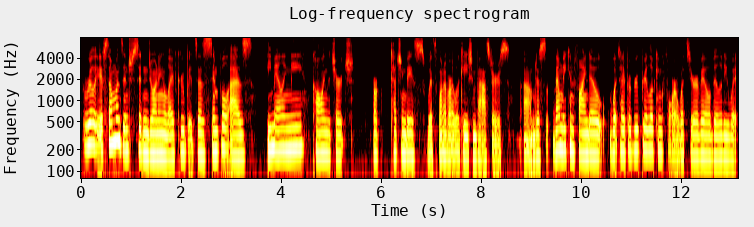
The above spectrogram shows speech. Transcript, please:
Really, if someone's interested in joining a life group, it's as simple as emailing me, calling the church, touching base with one of our location pastors. Um, just then we can find out what type of group you're looking for, what's your availability, what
